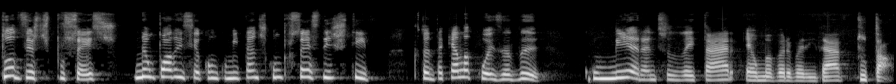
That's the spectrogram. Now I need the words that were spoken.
todos estes processos não podem ser concomitantes com o processo digestivo. Portanto, aquela coisa de comer antes de deitar é uma barbaridade total.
